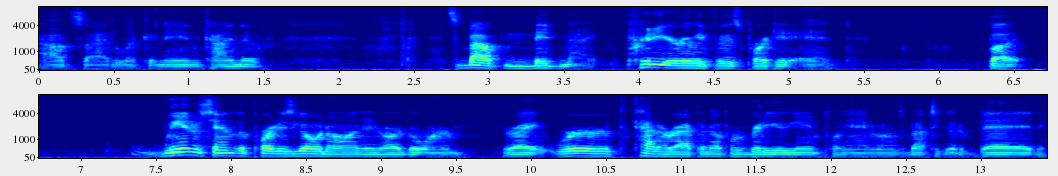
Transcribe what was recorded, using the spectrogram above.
Outside looking in, kind of. It's about midnight, pretty early for this party to end. but we understand that the party's going on in our dorm, right? We're kind of wrapping up our video game playing. Everyone's about to go to bed.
